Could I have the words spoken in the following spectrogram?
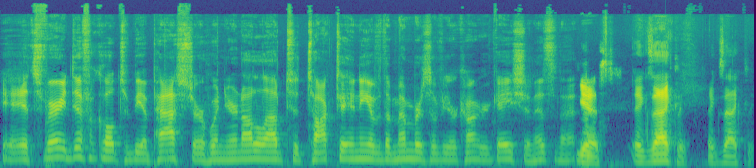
It's very difficult to be a pastor when you're not allowed to talk to any of the members of your congregation, isn't it? Yes, exactly, exactly.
